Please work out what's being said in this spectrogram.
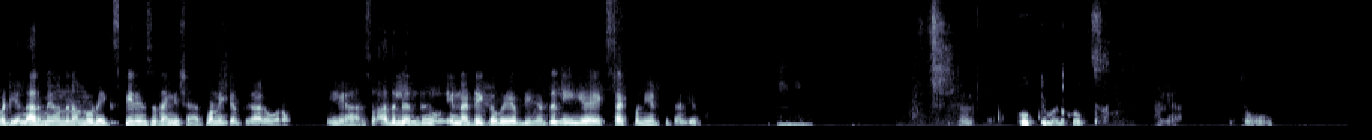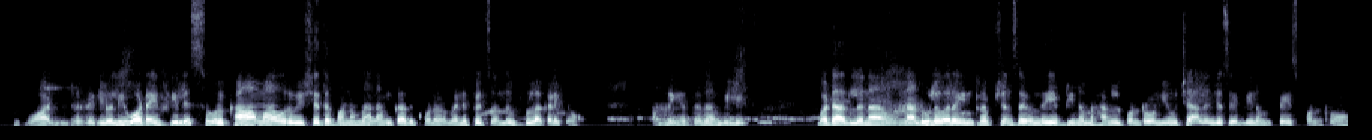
பட் எல்லாருமே வந்து நம்மளோட எக்ஸ்பீரியன்ஸை தான் இங்க ஷேர் பண்ணிக்கிறதுக்காக வரும். இல்லையா? ஸோ அதுல இருந்து என்ன டேக் அவே அப்படிங்கறது நீங்க எக்ஸ்ட்ராக்ட் பண்ணி எடுத்துக்க வேண்டியது. Okay madam okay so what regularly what I feel is ஒரு காமா ஒரு விஷயத்த பண்ணோம்னா நமக்கு அதுக்கோட பெனிஃபிட்ஸ் வந்து ஃபுல்லா கிடைக்கும். அப்படிங்கிறது தான் பிலீவ் பட் அதுல நான் நடுவுல வர இன்ட்ரப்ஷன்ஸை வந்து எப்படி நம்ம ஹேண்டில் பண்றோம்? நியூ சேலஞ்சஸ் எப்படி நம்ம ஃபேஸ் பண்றோம்?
